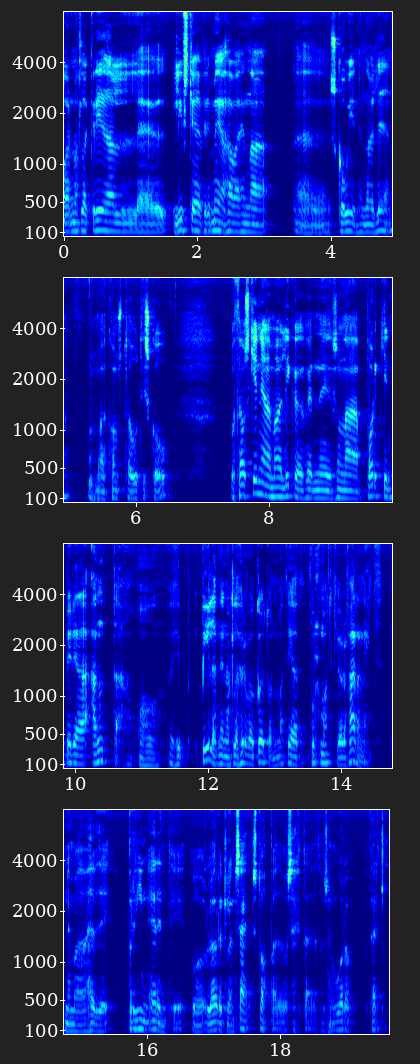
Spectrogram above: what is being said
var náttúrulega gríðaleg lífskeiði fyrir mig að hafa hérna uh, skógin hérna við hliðina. Og maður komst þá út í skó Og þá skynjaði maður líka hvernig svona borgin byrjaði að anda og því bílarnir náttúrulega hurfa á gödunum að því að fólk mátt ekki vera að fara neitt nema að það hefði brín erindi og lauruglan stoppaði og sektaði þá sem voru ferli.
